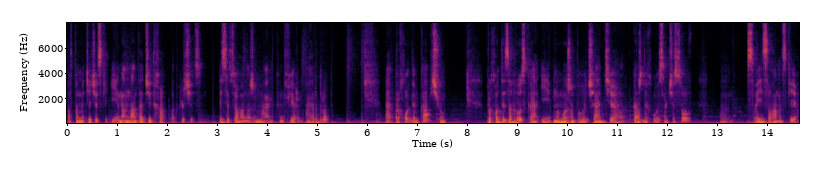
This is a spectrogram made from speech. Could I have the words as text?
автоматично, і нам треба GitHub підключитися. Після цього нажимаємо Confirm Airdrop, проходимо капчу, проходить загрузка, і ми можемо отримати е, кожних 8 часов е, свої солановські е,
